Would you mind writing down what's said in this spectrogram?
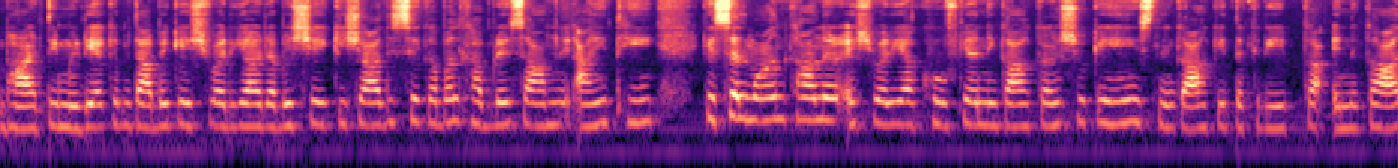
भारतीय मीडिया के मुताबिक ऐश्वर्या और अभिषेक की शादी से कबल खबरें सामने आई थी कि सलमान खान और ऐश्वर्या खुफिया निकाह कर चुके हैं। इस निकाह की तकरीब का इनका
